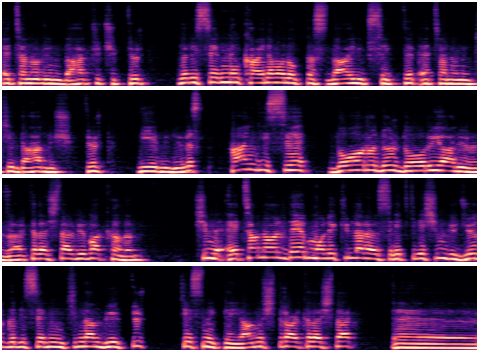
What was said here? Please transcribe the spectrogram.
Etanolün daha küçüktür. Gliserinin kaynama noktası daha yüksektir. Etanolünki daha düşüktür diyebiliyoruz. Hangisi doğrudur? Doğruyu arıyoruz arkadaşlar bir bakalım. Şimdi etanolde moleküller arası etkileşim gücü gliserininkinden büyüktür. Kesinlikle yanlıştır arkadaşlar. Ee,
